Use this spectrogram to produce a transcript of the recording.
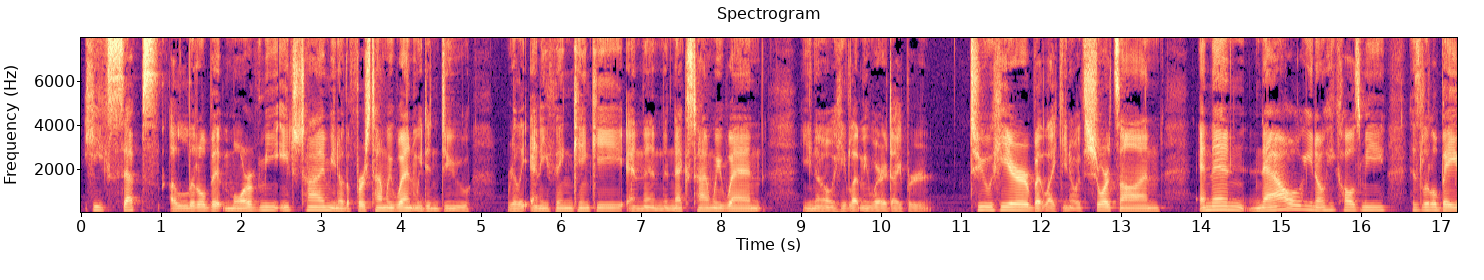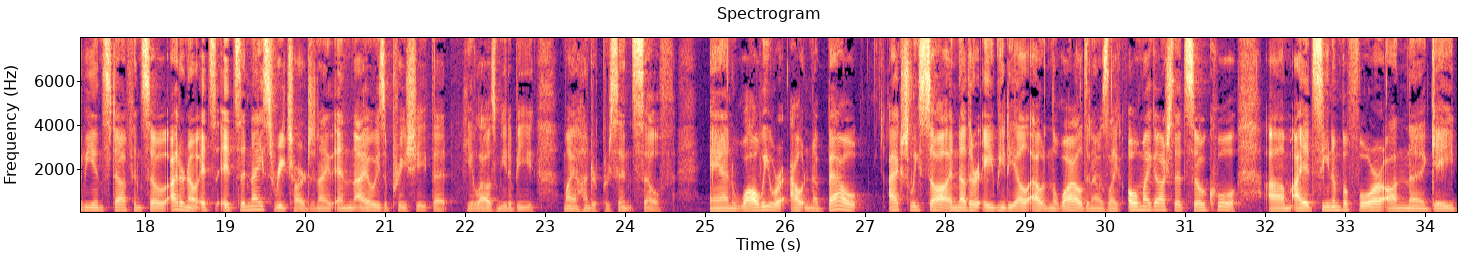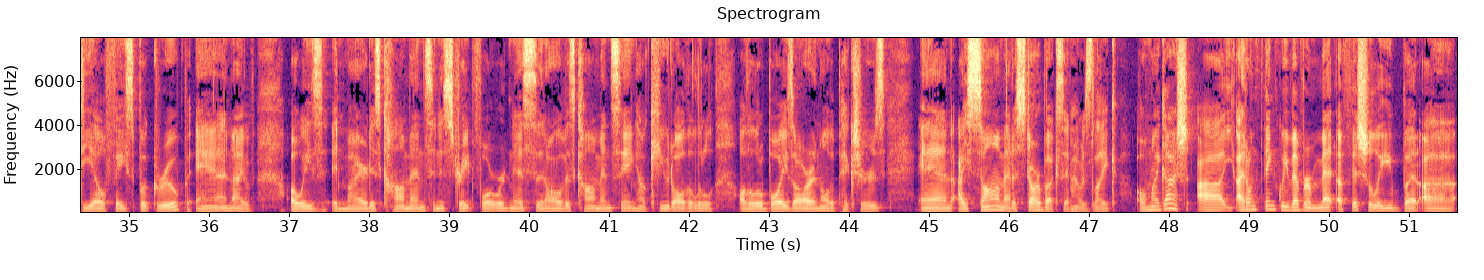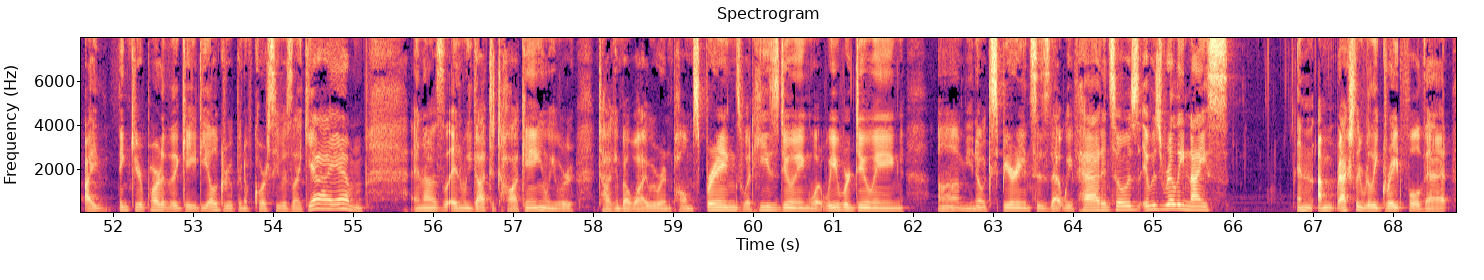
he accepts a little bit more of me each time. You know the first time we went we didn't do really anything kinky. And then the next time we went you know he let me wear a diaper too here but like you know with shorts on and then now you know he calls me his little baby and stuff. And so i don't know it's it's a nice recharge. And i and i always appreciate that he allows me to be my 100% self. And while we were out and about I actually saw another ABDL out in the wild, and I was like, "Oh my gosh, that's so cool!" Um, I had seen him before on the Gay DL Facebook group, and I've always admired his comments and his straightforwardness and all of his comments, saying how cute all the little all the little boys are and all the pictures. And I saw him at a Starbucks, and I was like, "Oh my gosh, uh, I don't think we've ever met officially, but uh, I think you're part of the Gay DL group." And of course, he was like, "Yeah, I am." And I was, and we got to talking. We were talking about why we were in Palm Springs, what he's doing, what we were doing, um, you know, experiences that we've had, and so it was it was really nice and I'm actually really grateful that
